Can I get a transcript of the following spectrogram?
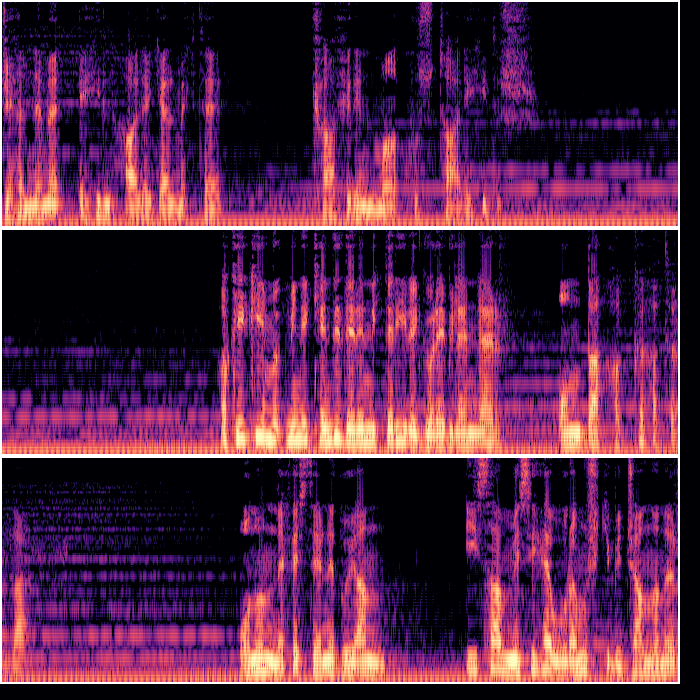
cehenneme ehil hale gelmek de kafirin makus talihidir. Hakiki mümini kendi derinlikleriyle görebilenler onda hakkı hatırlar. Onun nefeslerini duyan İsa Mesih'e uğramış gibi canlanır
